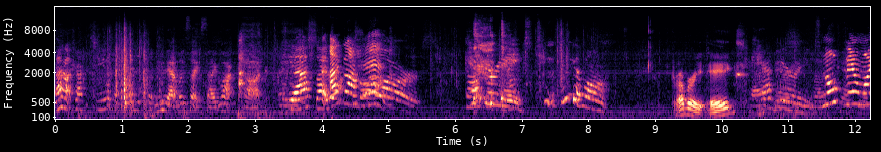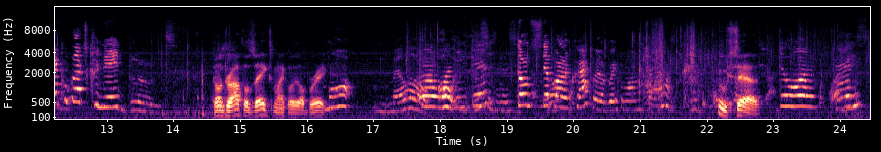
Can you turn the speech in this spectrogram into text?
I got chalk too. Ooh, that looks like sidewalk chalk. Yes, I, I got hens. Cadbury eggs, two, three of them. Strawberry eggs? Cadbury. No fair, Michael got grenade balloons. Don't drop those eggs, Michael. They'll break. Mo- mellow. Oh, this is, don't step on a crack or it'll break them on the back. Who says? Do you want eggs?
